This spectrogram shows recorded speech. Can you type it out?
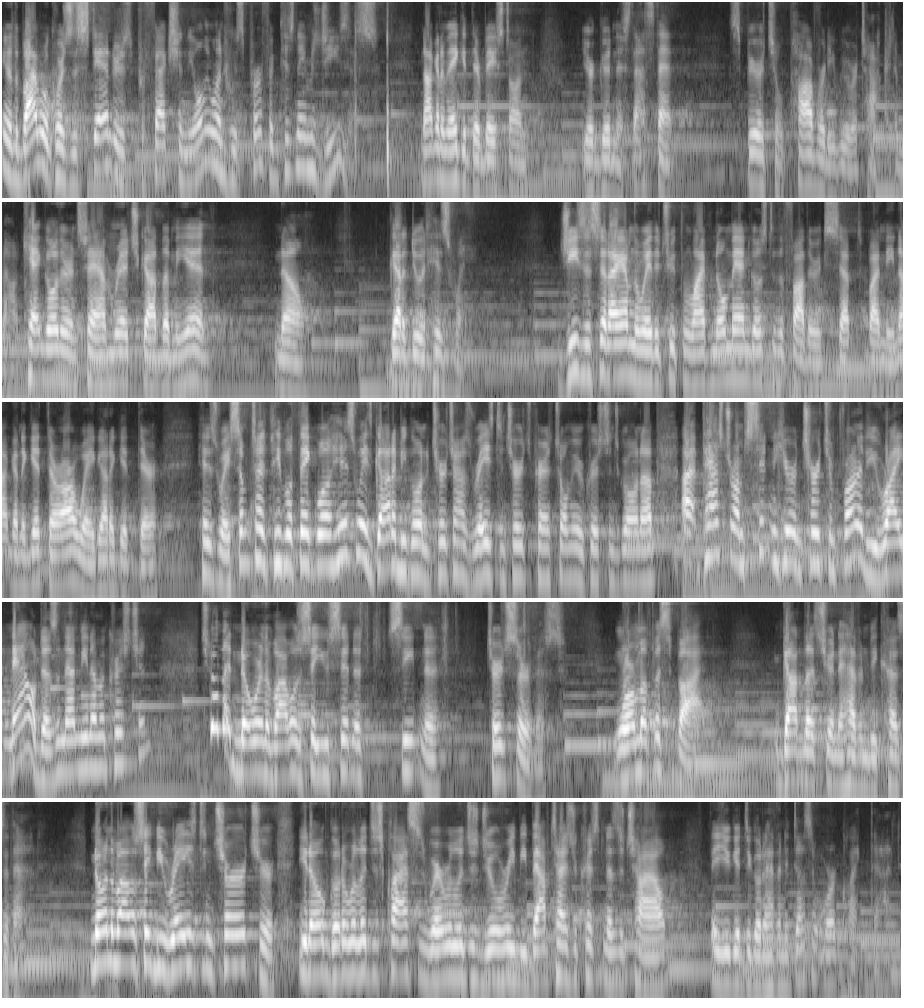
You know, the Bible, of course, the standard is perfection. The only one who is perfect, his name is Jesus. Not going to make it there based on your goodness. That's that spiritual poverty we were talking about. Can't go there and say, I'm rich, God, let me in. No. Got to do it his way. Jesus said, I am the way, the truth, and life. No man goes to the Father except by me. Not going to get there our way. Got to get there his way. Sometimes people think, well, his way's got to be going to church. I was raised in church. Parents told me we were Christians growing up. Uh, Pastor, I'm sitting here in church in front of you right now. Doesn't that mean I'm a Christian? Do you know that nowhere in the Bible does say you sit in a seat in a church service, warm up a spot, God lets you into heaven because of that? Nowhere in the Bible say be raised in church or, you know, go to religious classes, wear religious jewelry, be baptized or Christian as a child, that you get to go to heaven. It doesn't work like that.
